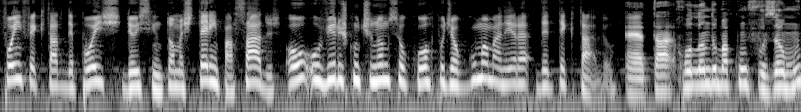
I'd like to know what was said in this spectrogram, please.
foi infectado depois de os sintomas terem passados ou o vírus continua no seu corpo de alguma maneira detectável? É, tá rolando uma confusão muito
